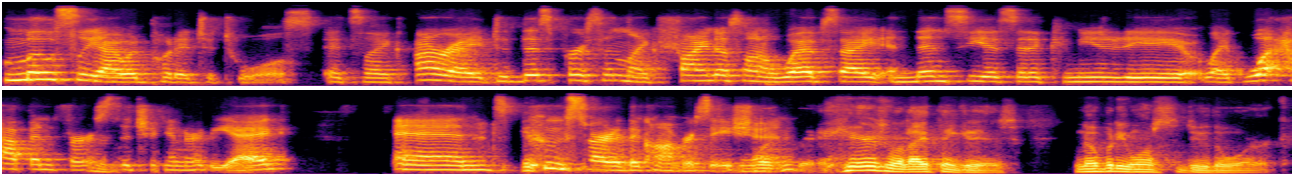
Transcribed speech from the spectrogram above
mostly I would put it to tools. It's like, all right, did this person like find us on a website and then see us at a community? Like what happened first, the chicken or the egg? And who started the conversation? Here's what I think it is. Nobody wants to do the work.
